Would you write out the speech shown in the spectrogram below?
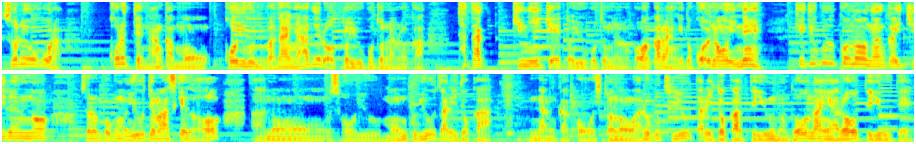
それをほらこれってなんかもうこういうふうに話題にあげろということなのか叩きに行けということなのかわからんけどこういうの多いね結局このなんか一連のその僕も言うてますけどあのー、そういう文句言うたりとかなんかこう人の悪口言うたりとかっていうのどうなんやろうって言うて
